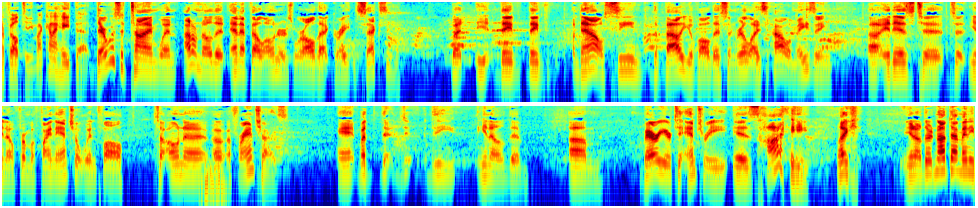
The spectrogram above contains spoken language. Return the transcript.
NFL team. I kind of hate that. There was a time when I don't know that NFL owners were all that great and sexy, but they've they've now seen the value of all this and realized how amazing uh, it is to, to you know from a financial windfall to own a, a, a franchise. And but the, the you know the um, barrier to entry is high. like you know there's not that many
